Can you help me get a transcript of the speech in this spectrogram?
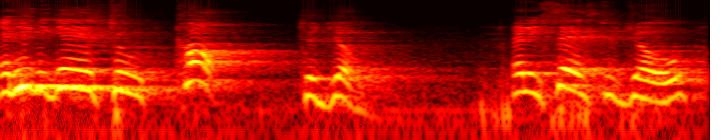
and he begins to talk to Job. And he says to Job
